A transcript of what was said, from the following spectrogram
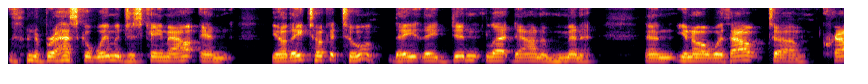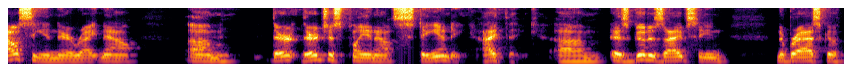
the Nebraska women just came out and you know they took it to them. They they didn't let down a minute. And you know, without um, Krause in there right now, um, they're they're just playing outstanding. I think um, as good as I've seen Nebraska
